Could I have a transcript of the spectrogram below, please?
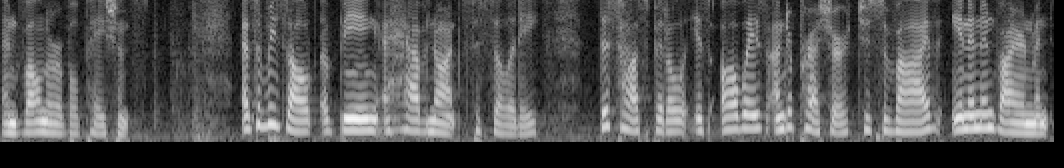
and vulnerable patients. As a result of being a have not facility, this hospital is always under pressure to survive in an environment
